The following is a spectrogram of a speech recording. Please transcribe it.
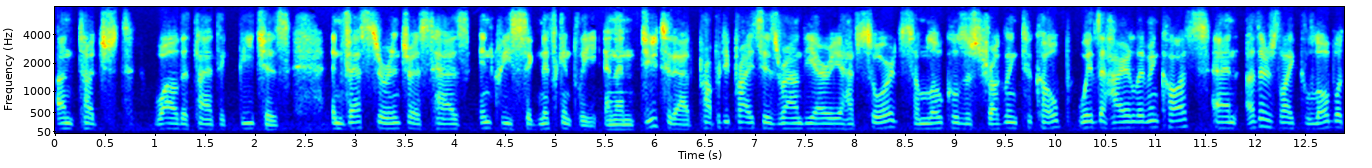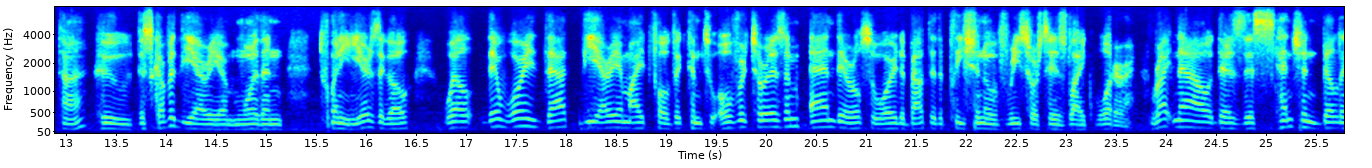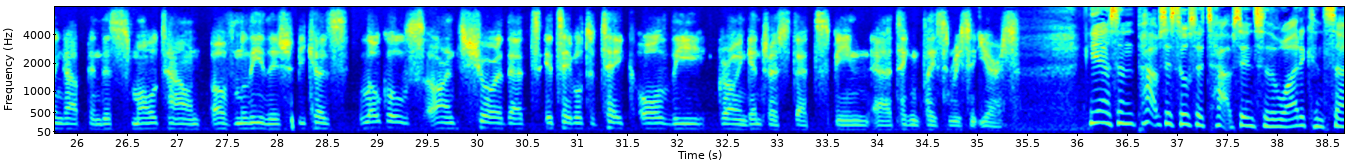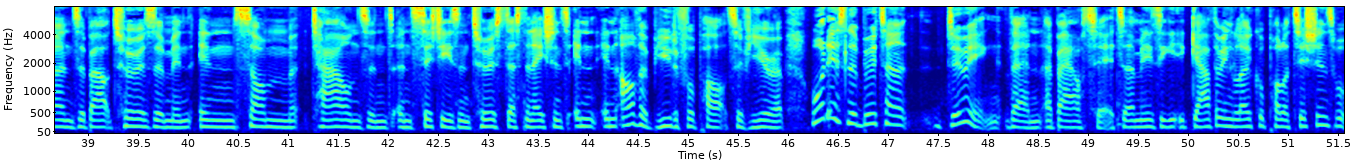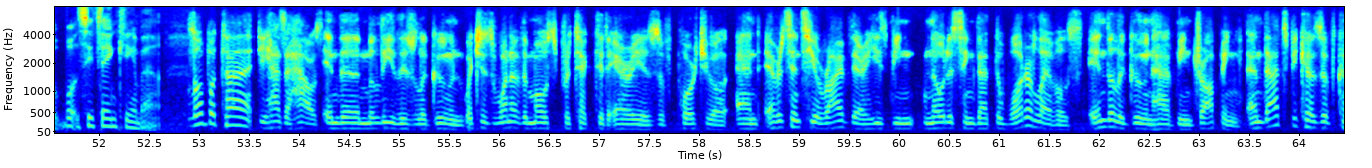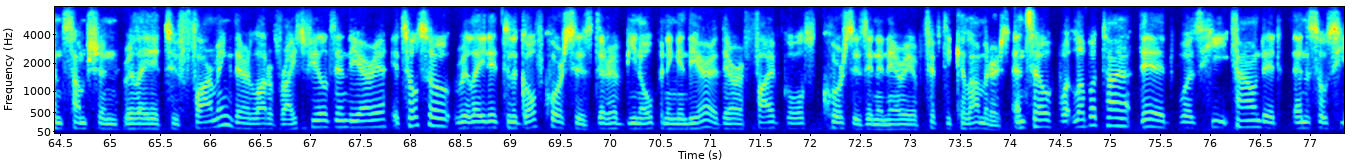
untouched wild Atlantic beaches, investor interest has increased significantly. And then, due to that, property prices around the area have soared. Some locals are struggling to cope with the higher living costs. And others, like Louboutin, who discovered the area more than 20 years ago, well, they're worried that the area might fall victim to over tourism, and they're also worried about the depletion of resources like water. Right now, there's this tension building up in this small town of Melides because locals aren't sure that it's able to take all the growing interest that's been uh, taking place in recent years. Yes, and perhaps this also taps into the wider concerns about tourism in, in some towns and, and cities and tourist destinations in, in other beautiful parts of Europe. What is Louboutin doing then about it? I mean, is he gathering local politicians? What's he thinking about? Louboutin, he has a house in the Melides Lagoon, which is one of the most protected areas of Portugal. And ever since he arrived there, he's been noticing that the water levels in the lagoon have been dropping. And that's because of consumption related to farming. There are a lot of rice fields in the area. It's also related to the golf courses that have been opening in the area. There are five golf courses in an area of 50 kilometers. And so what Louboutin did was he founded an association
